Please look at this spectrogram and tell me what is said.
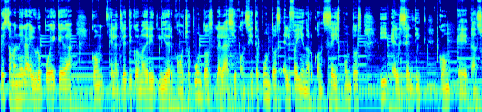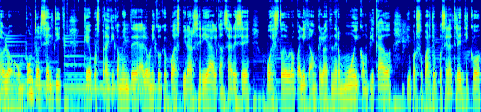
De esta manera el grupo E queda con el Atlético de Madrid líder con 8 puntos, la Lazio con 7 puntos, el Feyenoord con 6 puntos y el Celtic con eh, tan solo un punto. El Celtic que pues prácticamente a lo único que puede aspirar sería alcanzar ese puesto de Europa League, aunque lo va a tener muy complicado y por su parte pues el Atlético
